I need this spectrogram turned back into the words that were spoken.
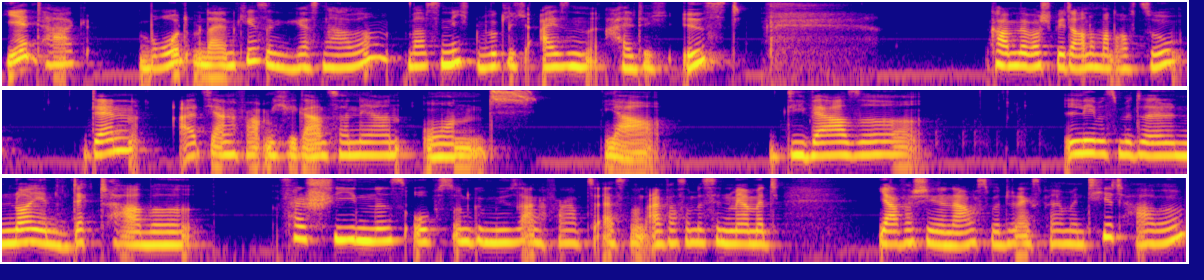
jeden Tag Brot mit einem Käse gegessen habe, was nicht wirklich eisenhaltig ist. Kommen wir aber später auch nochmal drauf zu. Denn als ich angefangen habe, mich vegan zu ernähren und ja, diverse Lebensmittel neu entdeckt habe, verschiedenes Obst und Gemüse angefangen habe zu essen und einfach so ein bisschen mehr mit ja, verschiedene Nahrungsmittel experimentiert habe,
